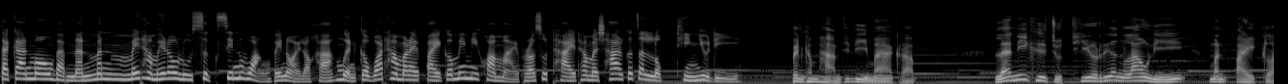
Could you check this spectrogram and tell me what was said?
แต่การมองแบบนั้นมันไม่ทำให้เรารู้สึกสิ้นหวังไปหน่อยหรอคะ เหมือนกับว่าทำอะไรไปก็ไม่มีความหมาย เพราะสุดท้ายธรรมชาติก็จะหลบทิ้งอยู่ดี เป็นคำถามที่ดีมากครับ และนี่คือจุดที่เรื่องเล่านี้ มันไปไกล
